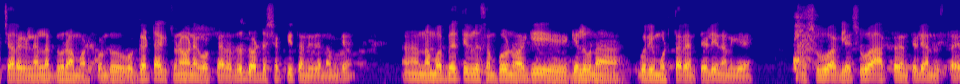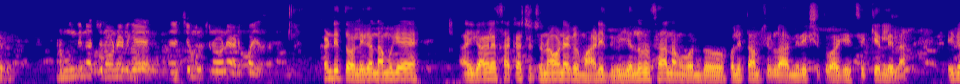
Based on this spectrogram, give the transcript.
ವಿಚಾರಗಳನ್ನೆಲ್ಲ ದೂರ ಮಾಡಿಕೊಂಡು ಒಗ್ಗಟ್ಟಾಗಿ ಚುನಾವಣೆಗೆ ಹೋಗ್ತಾ ಇರೋದು ದೊಡ್ಡ ಶಕ್ತಿ ತಂದಿದೆ ನಮಗೆ. ನಮ್ಮ ಅಭ್ಯರ್ಥಿಗಳು ಸಂಪೂರ್ಣವಾಗಿ ಗೆಲುವಿನ ಗುರಿ ಮುಟ್ತಾರೆ ಅಂತೇಳಿ ನನಗೆ ಶುಭವಾಗಲಿ ಶುಭ ಆಗ್ತದೆ ಅಂತೇಳಿ ಅನ್ನಿಸ್ತಾ ಇದೆ. ಮುಂದಿನ ಚುನಾವಣೆಗಳಿಗೆ ಆ, ಚಿಮುಲ್ ಚುನಾವಣೆ ಅಡಿಪಾಯ ಸರ್? ಖಂಡಿತವಲ್ಲ ಈಗ ನಮಗೆ ಈಗಾಗಲೇ ಸಾಕಷ್ಟು ಚುನಾವಣೆಗಳು ಮಾಡಿದ್ವಿ. ಎಲ್ಲೂ ಸಹ ನಮಗೊಂದು ಫಲಿತಾಂಶಗಳು ನಿರೀಕ್ಷಿತವಾಗಿ ಸಿಕ್ಕಿರಲಿಲ್ಲ. ಈಗ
